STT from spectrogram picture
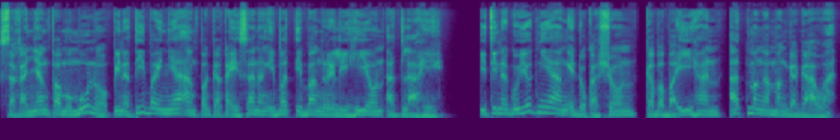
Sa kanyang pamumuno, pinatibay niya ang pagkakaisa ng iba't ibang relihiyon at lahi. Itinaguyod niya ang edukasyon, kababaihan at mga manggagawa.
